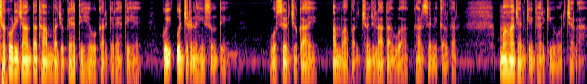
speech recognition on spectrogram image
छकोड़ी जानता था अम्बा जो कहती है, वो करके रहती है। कोई उज्र नहीं सुनती। वो सिर झुकाए अम्बा पर झुंझलाता हुआ घर से निकलकर महाजन के घर की ओर चला।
